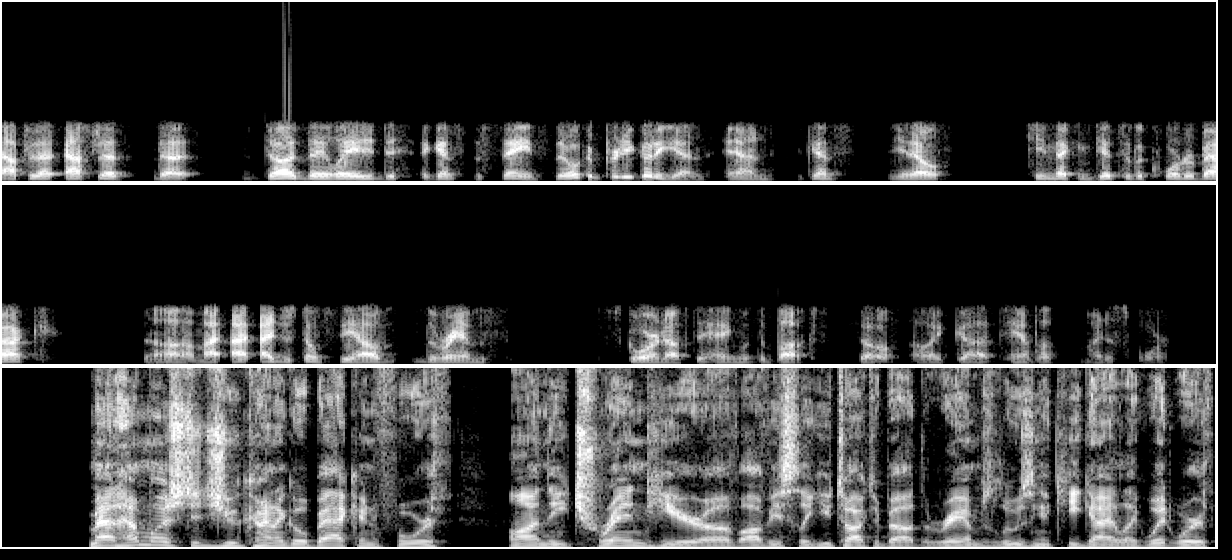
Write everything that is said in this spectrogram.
after that after that that dud they laid against the Saints. They're looking pretty good again, and against you know team that can get to the quarterback. Um, I I just don't see how the Rams score enough to hang with the Bucks. So I like uh, Tampa minus four. Matt, how much did you kind of go back and forth on the trend here of obviously you talked about the Rams losing a key guy like Whitworth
